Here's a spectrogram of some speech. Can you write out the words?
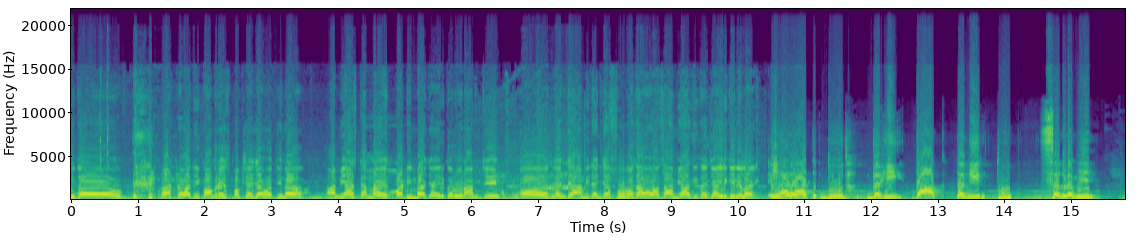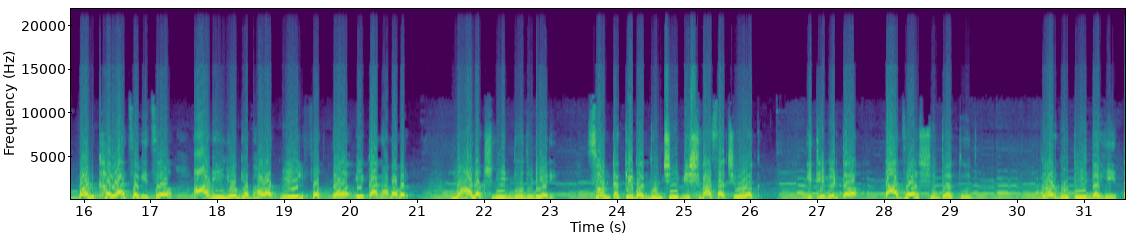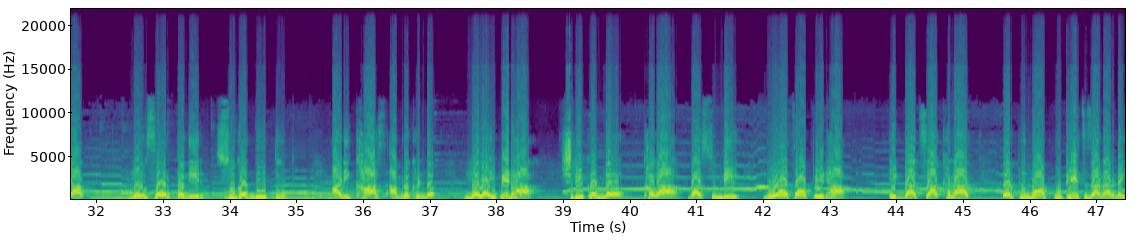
इथं राष्ट्रवादी काँग्रेस पक्षाच्या वतीनं आम्ही आज त्यांना एक पाठिंबा जाहीर करून आमची त्यांच्या आम्ही त्यांच्यासोबत आहोत असं आम्ही आज इथं जाहीर केलेलं आहे. तेल्हाऱ्यात दूध दही ताक पनीर तूप सगळं मिळेल. पण खऱ्या चवीचं आणि योग्य भावात मिळेल फक्त एका नावावर. महालक्ष्मी दूध डेअरी सोनटक्के बंधूंची विश्वासाची ओळख. इथे मिळतं ताज शुद्ध दूध. घरगुती दही ताक मौसर पनीर सुगंधी तूप आणि खास आम्रखंड मलाई पेढा श्रीखंड खवा बासुंदी गुळाचा पेढा. एकदा चाखलात तर पुन्हा कुठेच जाणार नाही.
